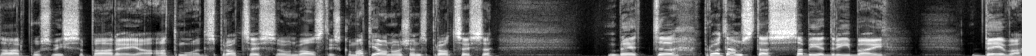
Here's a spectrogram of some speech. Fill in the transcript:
ārpus visa pārējā atmodas procesa un valstiskuma atjaunošanas procesa, bet, uh, protams, tas sabiedrībai deva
